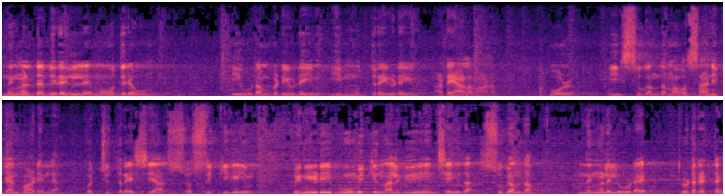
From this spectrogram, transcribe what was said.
നിങ്ങളുടെ വിരലിലെ മോതിരവും ഈ ഉടമ്പടിയുടെയും ഈ മുദ്രയുടെയും അടയാളമാണ്. അപ്പോൾ ഈ സുഗന്ധം അവസാനിക്കാൻ പാടില്ല. കൊച്ചുത്രേശ്യ ശ്വസിക്കുകയും പിന്നീട് ഈ ഭൂമിക്ക് നൽകുകയും ചെയ്ത സുഗന്ധം നിങ്ങളിലൂടെ തുടരട്ടെ.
